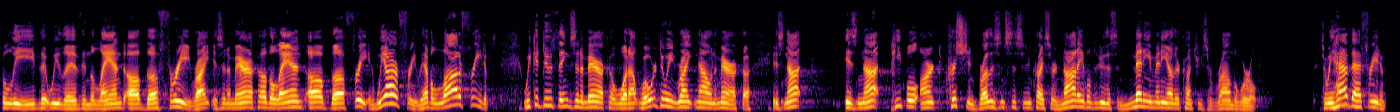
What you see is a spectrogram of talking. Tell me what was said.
believe that we live in the land of the free, right? Isn't America the land of the free? And we are free. We have a lot of freedoms. We could do things in America. What, I, what we're doing right now in America is not, is not, people aren't Christians, brothers and sisters in Christ are not able to do this in many, many other countries around the world. So we have that freedom.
